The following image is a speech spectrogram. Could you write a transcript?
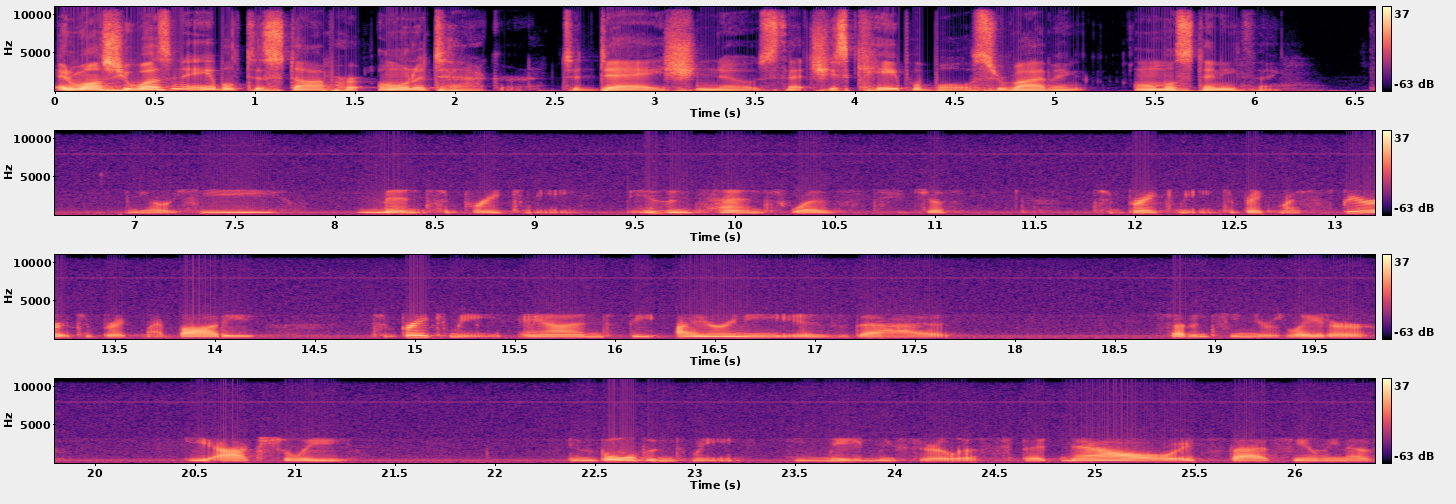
And while she wasn't able to stop her own attacker, today she knows that she's capable of surviving almost anything. You know, he meant to break me. His intent was to just to break me, to break my spirit, to break my body, to break me. And the irony is that 17 years later, he actually emboldened me he made me fearless. But now it's that feeling of,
